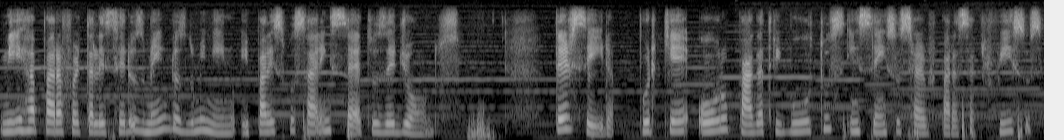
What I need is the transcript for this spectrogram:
mirra para fortalecer os membros do menino e para expulsar insetos hediondos. Terceira, porque ouro paga tributos, incenso serve para sacrifícios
